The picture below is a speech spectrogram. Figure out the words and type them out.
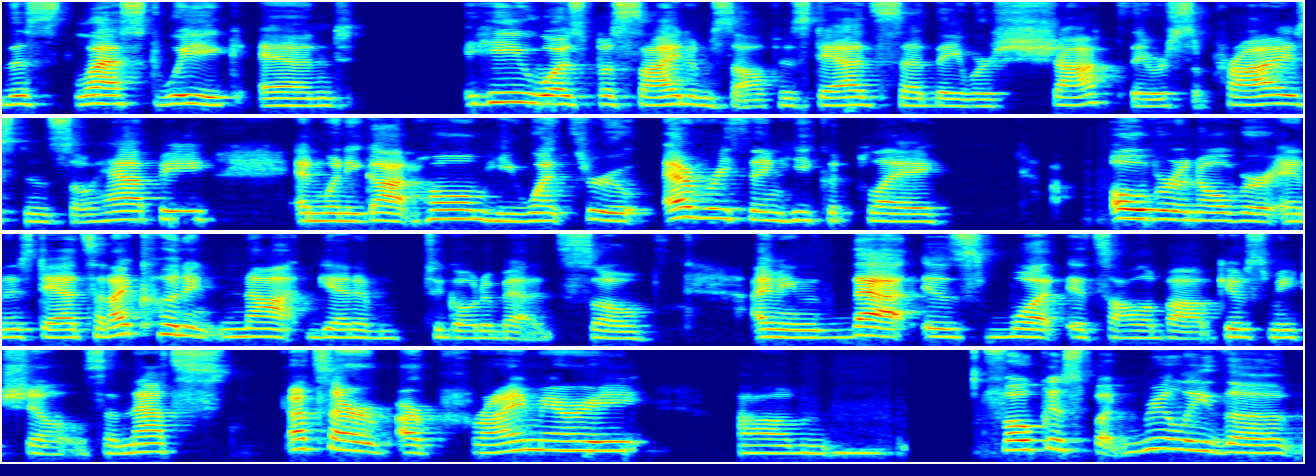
this last week and he was beside himself. His dad said they were shocked, they were surprised and so happy. And when he got home, he went through everything he could play over and over. And his dad said, I couldn't not get him to go to bed. So, I mean, that is what it's all about. Gives me chills. And that's that's our our primary um, focus, but really the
